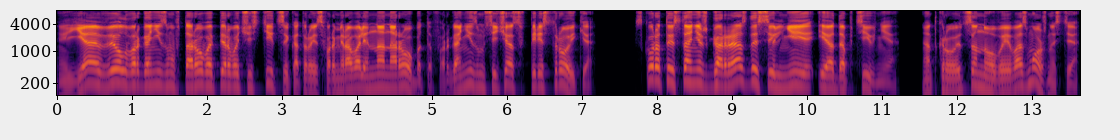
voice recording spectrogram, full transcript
«Я ввел в организм второго первочастицы, которые сформировали нанороботов. Организм сейчас в перестройке. Скоро ты станешь гораздо сильнее и адаптивнее. Откроются новые возможности.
